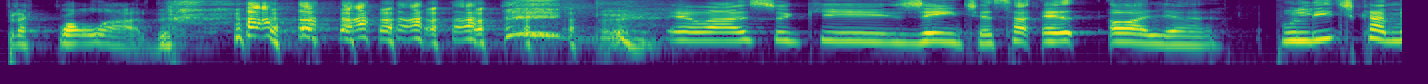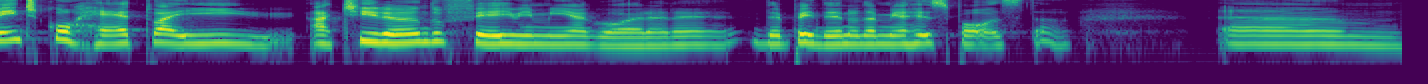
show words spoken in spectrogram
para qual lado? Eu acho que, gente, essa, é- olha, politicamente correto aí, atirando feio em mim agora, né? Dependendo da minha resposta. Ahn,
